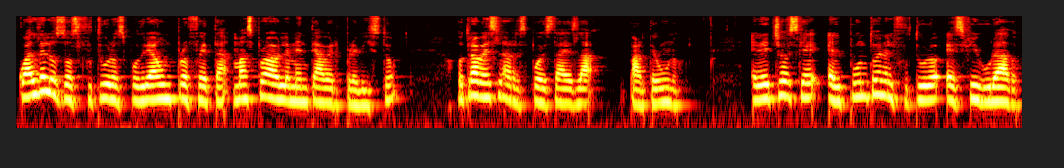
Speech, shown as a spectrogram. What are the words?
¿Cuál de los dos futuros podría un profeta más probablemente haber previsto? Otra vez la respuesta es la parte 1. El hecho es que el punto en el futuro es figurado,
